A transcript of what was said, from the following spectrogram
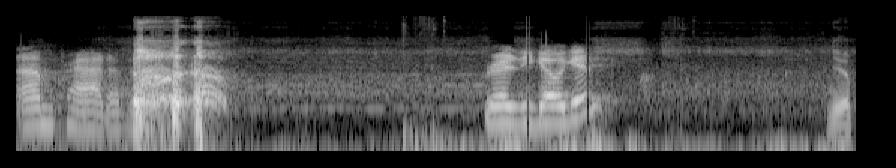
I'm proud of it. Ready to go again? Yep.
